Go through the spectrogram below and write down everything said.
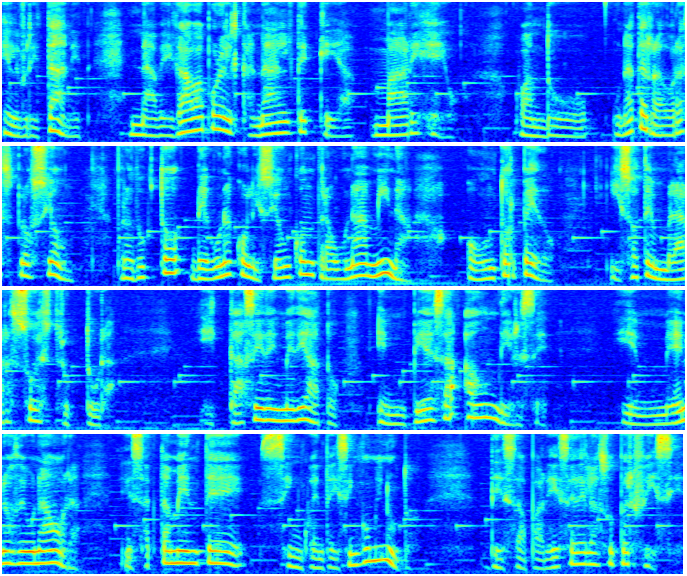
el Britannic navegaba por el canal de mar Egeo, cuando una aterradora explosión, producto de una colisión contra una mina o un torpedo, hizo temblar su estructura y casi de inmediato empieza a hundirse y en menos de una hora, exactamente 55 minutos, desaparece de la superficie.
